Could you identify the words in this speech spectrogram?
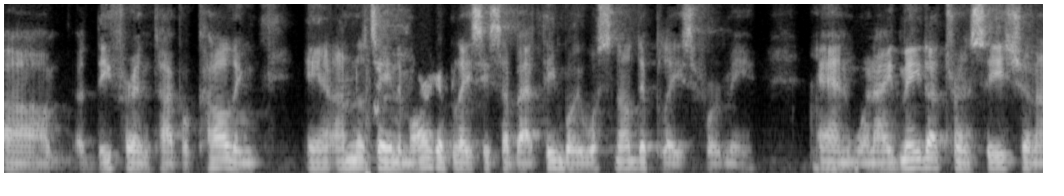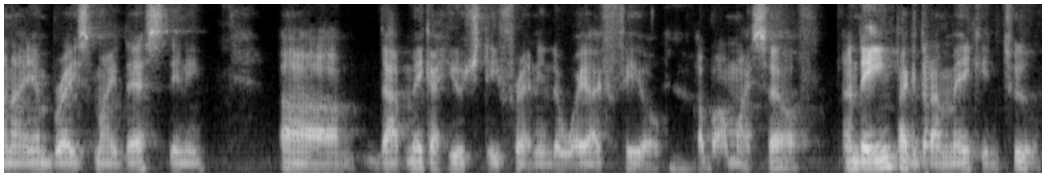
um, a different type of calling. And I'm not saying the marketplace is a bad thing, but it was not the place for me. Mm-hmm. And when I made that transition and I embraced my destiny, uh, that make a huge difference in the way I feel yeah. about myself and the impact that I'm making too.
